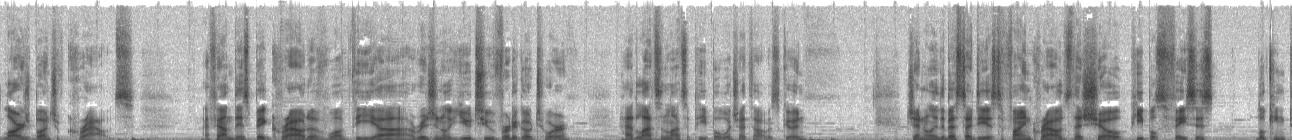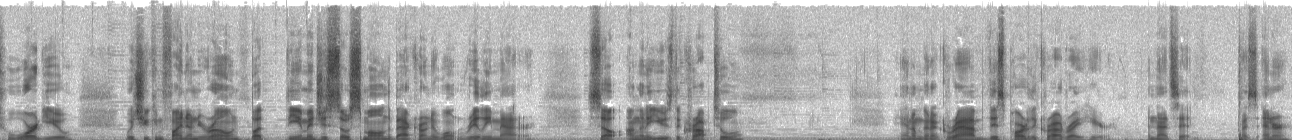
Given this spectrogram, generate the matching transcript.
large bunch of crowds. I found this big crowd of, of the uh, original U2 Vertigo tour. Had lots and lots of people, which I thought was good. Generally the best idea is to find crowds that show people's faces looking toward you which you can find on your own, but the image is so small in the background it won't really matter. So I'm going to use the crop tool, and I'm going to grab this part of the crowd right here, and that's it. Press enter,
